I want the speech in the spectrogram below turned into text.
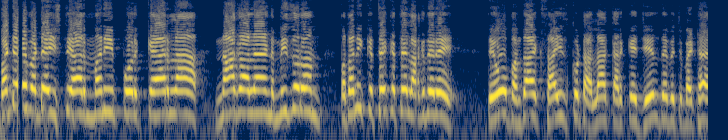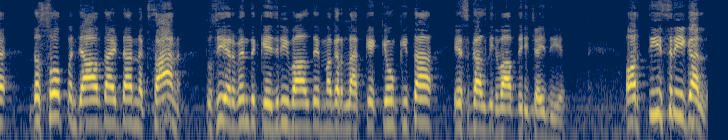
ਵੱਡੇ ਵੱਡੇ ਇਸ਼ਤਿਹਾਰ ਮਨੀਪੁਰ, ਕੇਰਲਾ, ਨਾਗਾਲੈਂਡ, ਮਿਜ਼ੋਰਮ, ਪਤਾ ਨਹੀਂ ਕਿੱਥੇ ਕਿੱਥੇ ਲੱਗਦੇ ਰਹੇ। ਤੇ ਉਹ ਬੰਦਾ ਐਕਸਾਈਜ਼ ਘੁਟਾਲਾ ਕਰਕੇ ਜੇਲ੍ਹ ਦੇ ਵਿੱਚ ਬੈਠਾ ਹੈ। ਦੱਸੋ ਪੰਜਾਬ ਦਾ ਐਡਾ ਨੁਕਸਾਨ ਤੁਸੀਂ ਅਰਵਿੰਦ ਕੇਜਰੀਵਾਲ ਦੇ ਮਗਰ ਲੱਗ ਕੇ ਕਿਉਂ ਕੀਤਾ? ਇਸ ਗੱਲ ਦੀ ਜਵਾਬਦੇਹੀ ਚਾਹੀਦੀ ਹੈ। ਔਰ ਤੀਸਰੀ ਗੱਲ,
